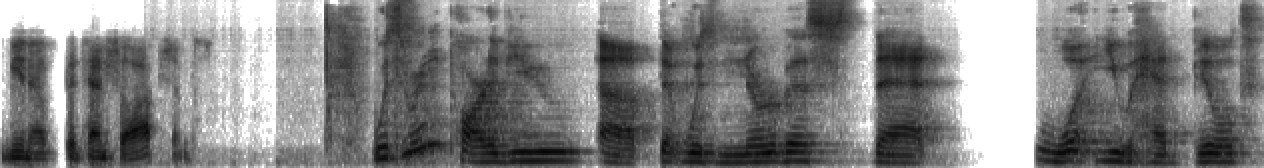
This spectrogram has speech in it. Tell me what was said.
you know potential options was there any part of you uh, that was nervous that what you had built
